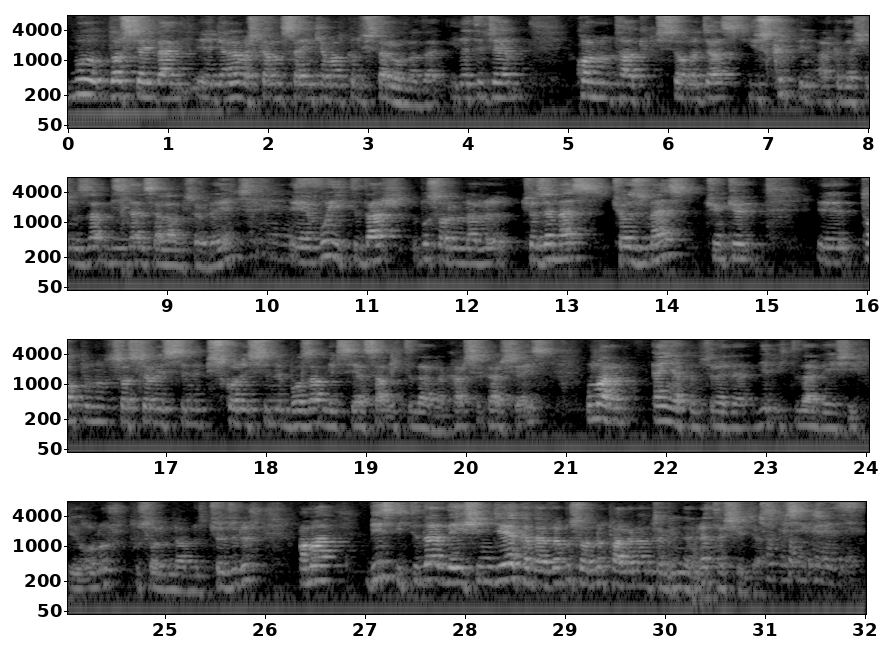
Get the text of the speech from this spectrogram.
bu dosyayı ben e, Genel Başkanımız Sayın Kemal Kılıçdaroğlu'na da ileteceğim. Konunun takipçisi olacağız. 140 bin arkadaşımıza bizden selam söyleyin. E, bu iktidar bu sorunları çözemez, çözmez. Çünkü toplumun sosyolojisini, psikolojisini bozan bir siyasal iktidarla karşı karşıyayız. Umarım en yakın sürede bir iktidar değişikliği olur, bu sorunlarımız çözülür. Ama biz iktidar değişinceye kadar da bu sorunu parlamento gündemine taşıyacağız. Çok teşekkür ederiz.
